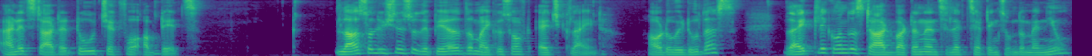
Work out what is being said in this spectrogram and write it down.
and it started to check for updates. Last solution is to repair the Microsoft Edge client. How do we do this? Right click on the start button and select settings from the menu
